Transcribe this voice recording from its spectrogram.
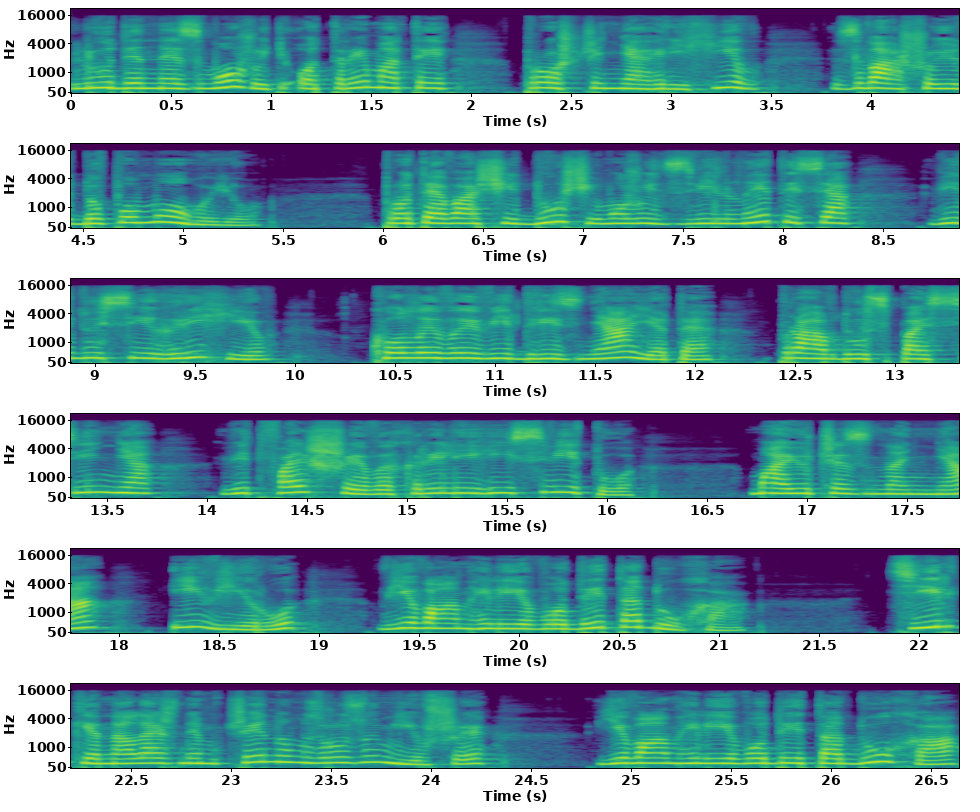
Люди не зможуть отримати прощення гріхів з вашою допомогою. Проте ваші душі можуть звільнитися від усіх гріхів, коли ви відрізняєте правду спасіння від фальшивих релігій світу, маючи знання і віру в Євангелії води та духа. Тільки належним чином зрозумівши Євангеліє води та духа,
